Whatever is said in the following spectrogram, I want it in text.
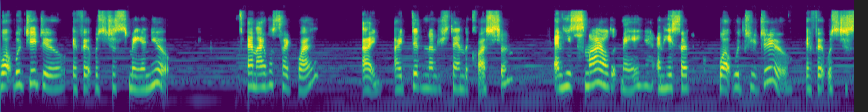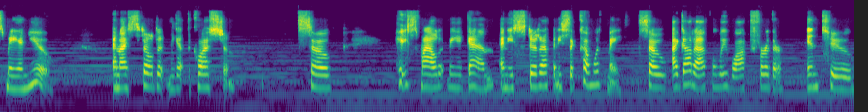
What would you do if it was just me and you? And I was like, What? I I didn't understand the question. And he smiled at me and he said, What would you do if it was just me and you? And I still didn't get the question. So he smiled at me again and he stood up and he said, Come with me. So I got up and we walked further into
